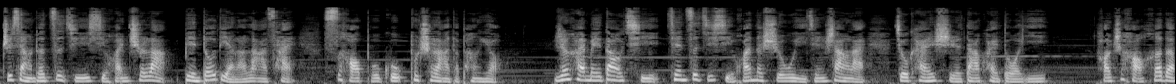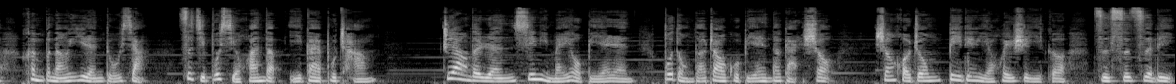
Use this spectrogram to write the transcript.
只想着自己喜欢吃辣，便都点了辣菜，丝毫不顾不吃辣的朋友。人还没到齐，见自己喜欢的食物已经上来，就开始大快朵颐。好吃好喝的恨不能一人独享，自己不喜欢的一概不尝。这样的人心里没有别人，不懂得照顾别人的感受，生活中必定也会是一个自私自利、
